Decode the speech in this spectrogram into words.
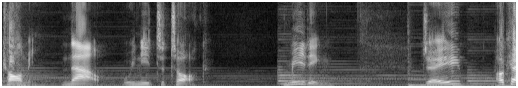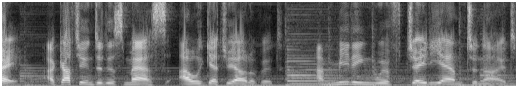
Call me. Now. We need to talk. Meeting. Jay? Okay, I got you into this mess. I will get you out of it. I'm meeting with JDM tonight.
